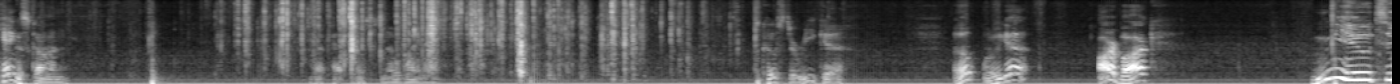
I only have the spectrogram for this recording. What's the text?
Kangaskhan. That pack was no bueno. Costa Rica. Oh, what do we got? Arbok. Mewtwo.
